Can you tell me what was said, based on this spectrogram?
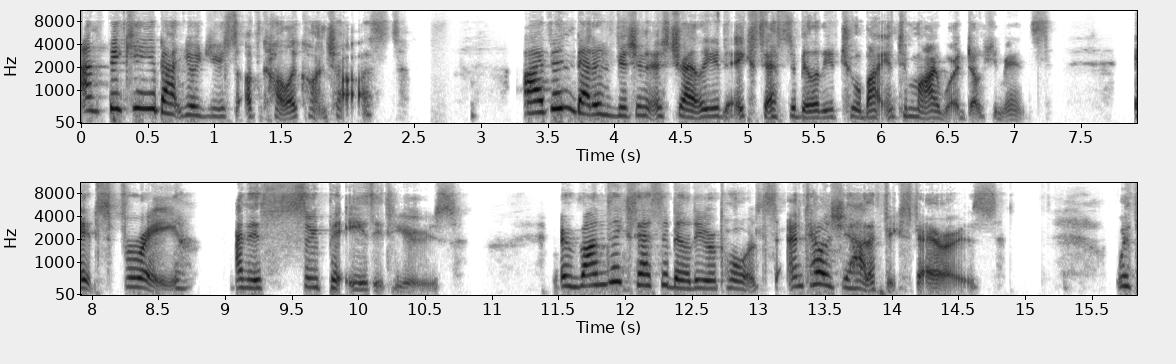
and thinking about your use of color contrast. I've embedded Vision Australia's accessibility toolbar into my Word documents. It's free and is super easy to use. It runs accessibility reports and tells you how to fix the errors. With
